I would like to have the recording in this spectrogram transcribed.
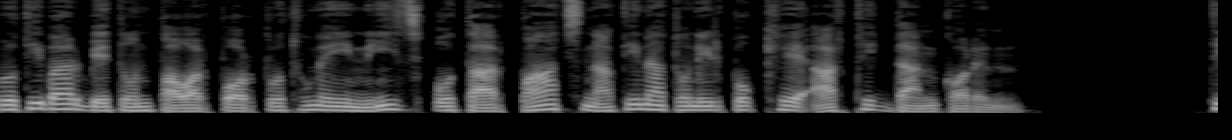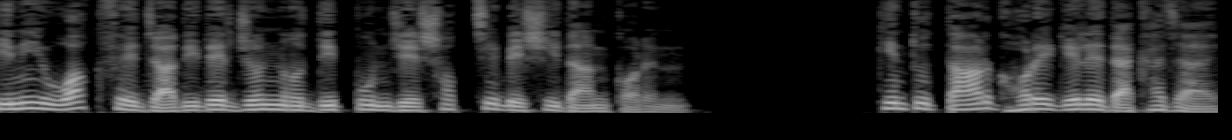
প্রতিবার বেতন পাওয়ার পর প্রথমেই নিজ ও তার পাঁচ নাতিনাতনির পক্ষে আর্থিক দান করেন। তিনি ওয়াকফে জাদিদের জন্য দ্বীপপুঞ্জে সবচেয়ে বেশি দান করেন। কিন্তু তার ঘরে গেলে দেখা যায়,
